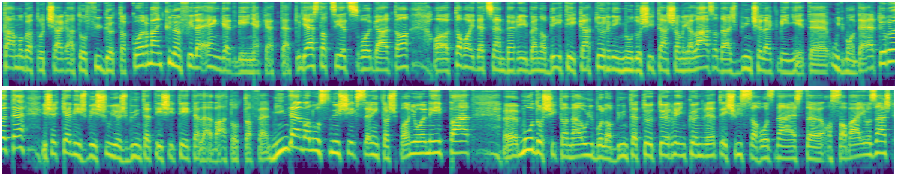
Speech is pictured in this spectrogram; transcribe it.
támogatottságától függött a kormány, különféle engedményeket tett. Ugye ezt a célt szolgálta a tavaly decemberében a BTK törvénymódosítás, amely a lázadás bűncselekményét eh, úgymond eltörölte, és egy kevésbé súlyos büntetési tétellel váltotta fel. Minden valószínűség szerint a spanyol néppárt eh, módosítaná újból a büntető törvénykönyvet, és visszahozná ezt eh, a szabályozást.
